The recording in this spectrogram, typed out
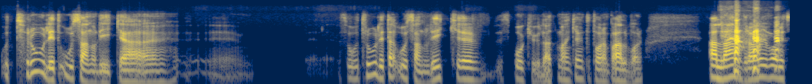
otroligt osannolika, eh, så otroligt osannolik eh, spåkula att man kan ju inte ta den på allvar. Alla andra har ju varit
